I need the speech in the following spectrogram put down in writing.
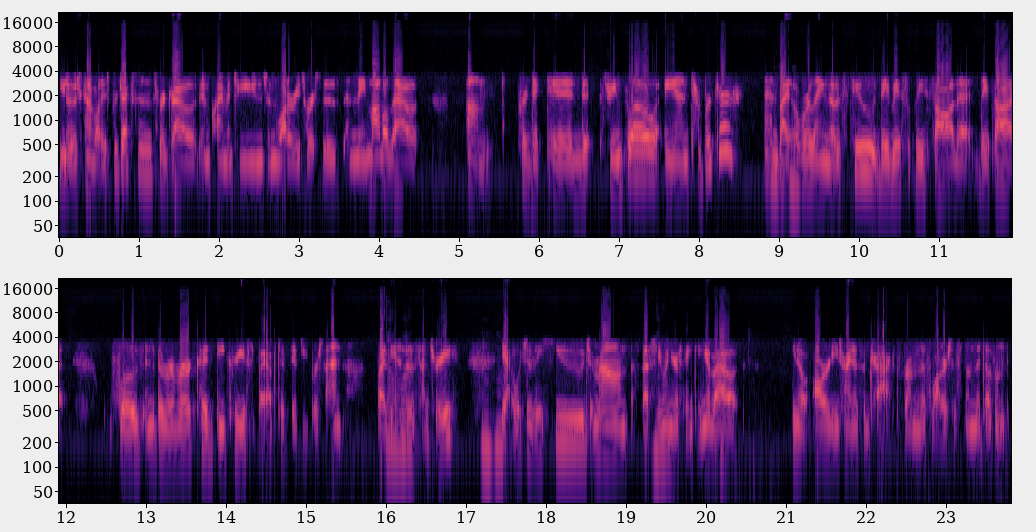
you know, there's kind of all these projections for drought and climate change and water resources, and they modeled out um, predicted stream flow and temperature. And by overlaying those two, they basically saw that they thought flows into the river could decrease by up to 50% by the oh, end of the century. Mm-hmm. Yeah, which is a huge amount, especially when you're thinking about, you know, already trying to subtract from this water system that doesn't,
